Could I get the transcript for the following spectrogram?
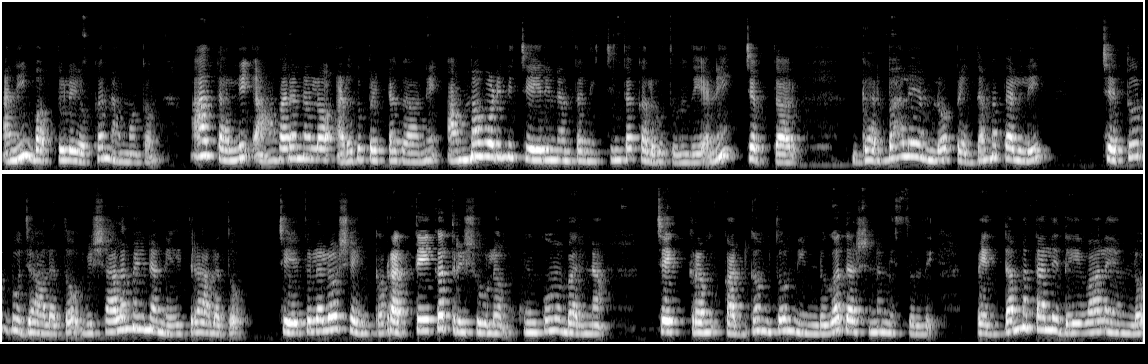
అని భక్తుల యొక్క నమ్మకం. ఆ తల్లి ఆవరణలో అడుగు పెట్టగానే అమ్మ ఒడిని చేరినంత నిశ్చింత కలుగుతుంది అని చెప్తారు. గర్భాలయంలో పెద్దమ్మ తల్లి చతుర్భుజాలతో విశాలమైన నేత్రాలతో చేతులలో శంఖ ప్రత్యేక త్రిశూలం కుంకుమ భరిన చక్రం ఖడ్గంతో నిండుగా దర్శనమిస్తుంది. పెద్దమ్మ తల్లి దేవాలయంలో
